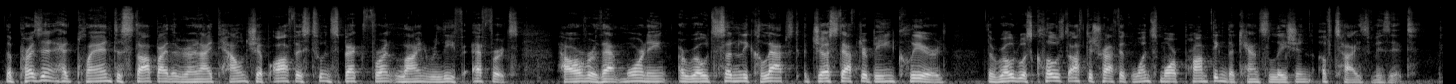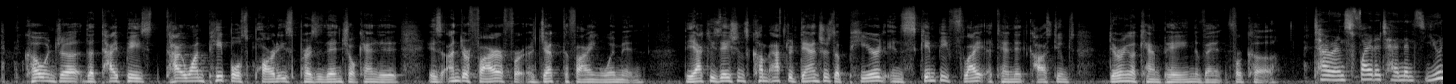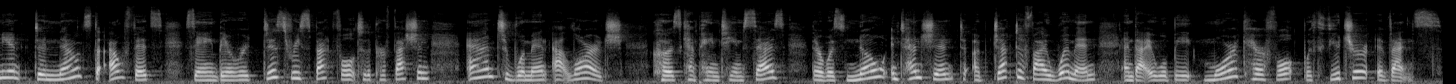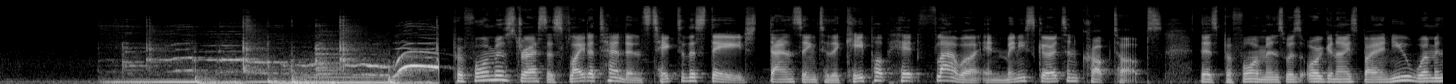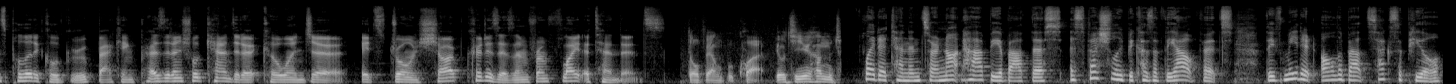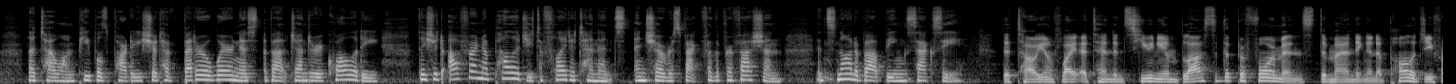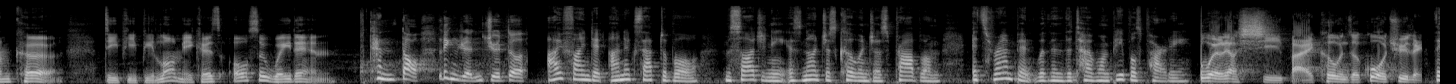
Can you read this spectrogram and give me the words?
The president had planned to stop by the Renai Township office to inspect frontline relief efforts. However, that morning, a road suddenly collapsed just after being cleared. The road was closed off to traffic once more, prompting the cancellation of Tsai's visit. Ko-wen-je, the Taipei's Taiwan People's Party's presidential candidate, is under fire for objectifying women. The accusations come after dancers appeared in skimpy flight attendant costumes during a campaign event for Ke. Taiwan's Flight Attendants Union denounced the outfits, saying they were disrespectful to the profession and to women at large. Ke's campaign team says there was no intention to objectify women and that it will be more careful with future events. Performers dressed as flight attendants take to the stage, dancing to the K pop hit Flower in miniskirts and crop tops. This performance was organized by a new women's political group backing presidential candidate Ko Wen-je. It's drawn sharp criticism from flight attendants. 都非常不快，尤其因为他们。Flight attendants are not happy about this, especially because of the outfits. They've made it all about sex appeal. The Taiwan People's Party should have better awareness about gender equality. They should offer an apology to flight attendants and show respect for the profession. It's not about being sexy. The Taoyuan Flight Attendants Union blasted the performance, demanding an apology from Ke. DPP lawmakers also weighed in. 看到令人觉得 I find it unacceptable. Misogyny is not just Ko Wen-je's problem, it's rampant within the Taiwan People's Party. They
